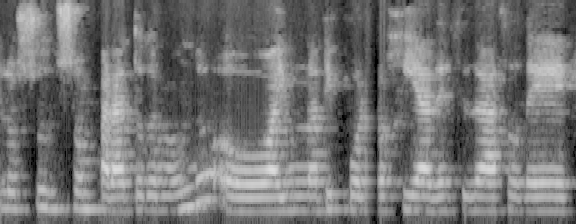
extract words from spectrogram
los SUD son para todo el mundo o hay una tipología de ciudad o de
